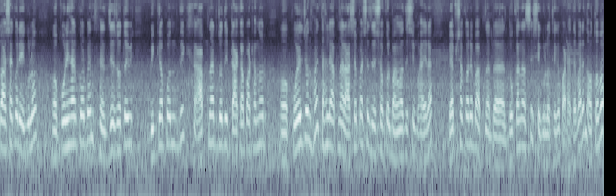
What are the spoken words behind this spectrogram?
তো আশা করি এগুলো পরিহার করবেন। যে যতই বিজ্ঞাপন দিক আপনার যদি টাকা পাঠানোর প্রয়োজন হয় তাহলে আপনার আশেপাশে যে সকল বাংলাদেশি ভাইরা ব্যবসা করে বা আপনার দোকান আছে সেগুলো থেকে পাঠাতে পারেন অথবা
